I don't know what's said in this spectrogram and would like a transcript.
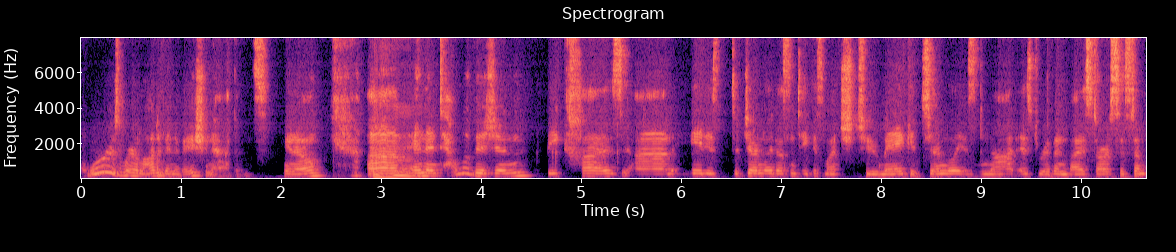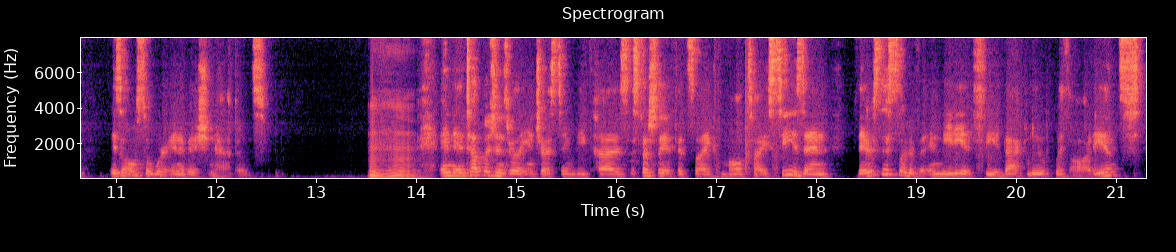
horror is where a lot of innovation happens, you know? Um, mm-hmm. And then television, because um, it is generally doesn't take as much to make, it generally is not as driven by a star system, is also where innovation happens. Mm-hmm. And, and television is really interesting because, especially if it's like multi season, there's this sort of immediate feedback loop with audience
